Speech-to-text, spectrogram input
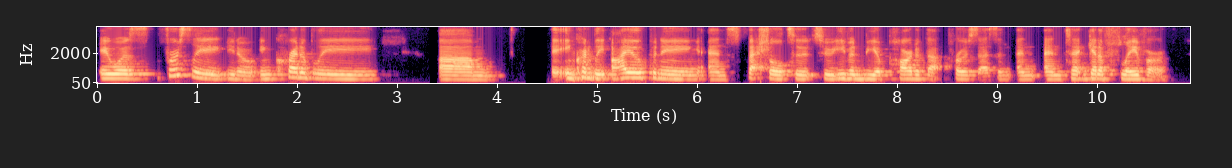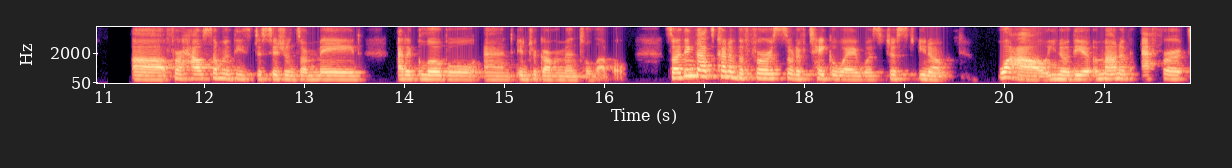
it was firstly you know incredibly um, incredibly eye-opening and special to, to even be a part of that process and, and, and to get a flavor uh, for how some of these decisions are made at a global and intergovernmental level. So I think that's kind of the first sort of takeaway was just, you know, wow, you know, the amount of effort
